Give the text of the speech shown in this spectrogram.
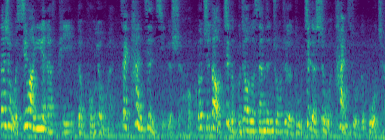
但是我希望 ENFP 的朋友们在看自己的时候，都知道这个不叫做三分钟热度，这个是我探索的过程，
